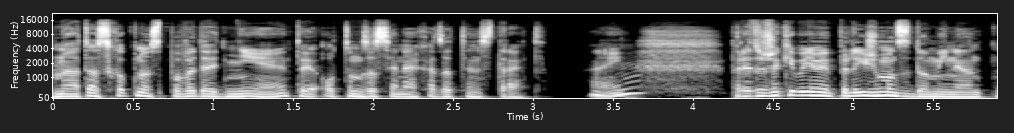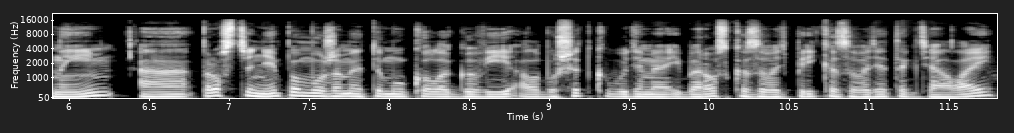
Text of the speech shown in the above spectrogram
No a tá schopnosť povedať nie, to je o tom zase nachádzať ten stred. Hej? Mm-hmm. Pretože keď budeme príliš moc dominantní a proste nepomôžeme tomu kolegovi alebo všetko budeme iba rozkazovať, prikazovať a tak ďalej,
